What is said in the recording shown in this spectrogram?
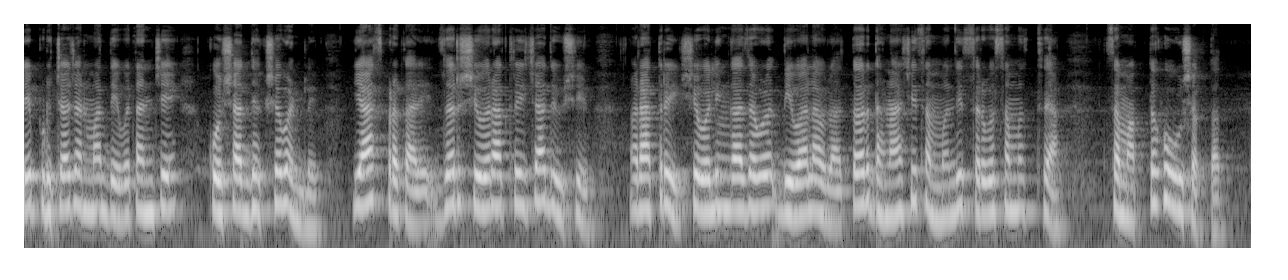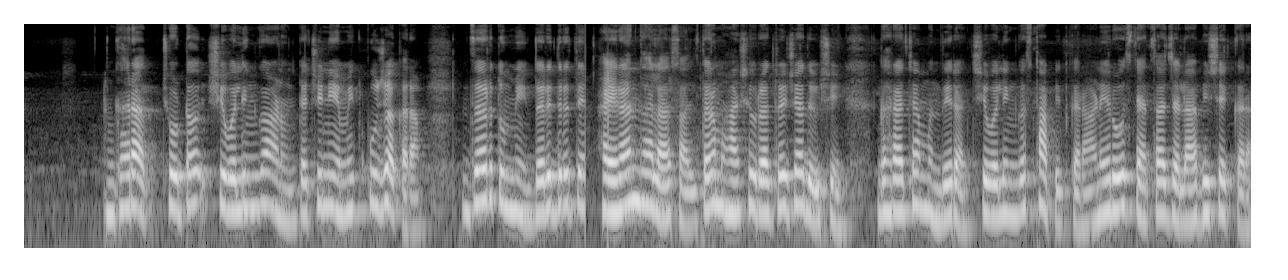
ते पुढच्या जन्मात देवतांचे कोषाध्यक्ष बनले. याच प्रकारे जर शिवरात्रीच्या दिवशी रात्री शिवलिंगाजवळ दिवा लावला तर धनाशी संबंधित सर्व समस्या समाप्त होऊ शकतात. घरात छोटं शिवलिंग आणून त्याची नियमित पूजा करा. जर तुम्ही दरिद्रते हैराण झाला असाल तर महाशिवरात्रीच्या दिवशी घराच्या मंदिरात शिवलिंग स्थापित करा आणि रोज त्याचा जलाभिषेक करा.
